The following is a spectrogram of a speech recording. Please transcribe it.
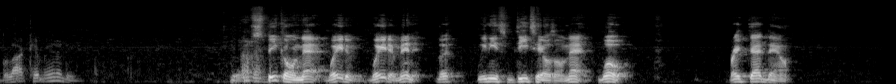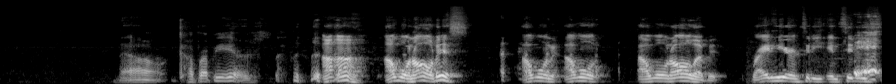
black community. Speak on that. Wait a wait a minute. Let we need some details on that. Whoa, break that down. Now, cover up your ears. Uh uh I want all this. I want I want I want all of it. right here into the into these, Eh,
